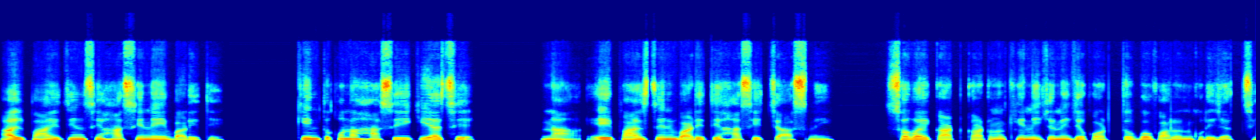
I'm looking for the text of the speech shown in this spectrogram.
আজ পাঁচ দিন সে হাসি নেই বাড়িতে। কিন্তু কোনো হাসিই কি আছে? না, এই পাঁচ দিন বাড়িতে হাসির চাষ নেই। সবাই কাট কাট মুখে নিজ নিজ কর্তব্য পালন করে যাচ্ছে।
